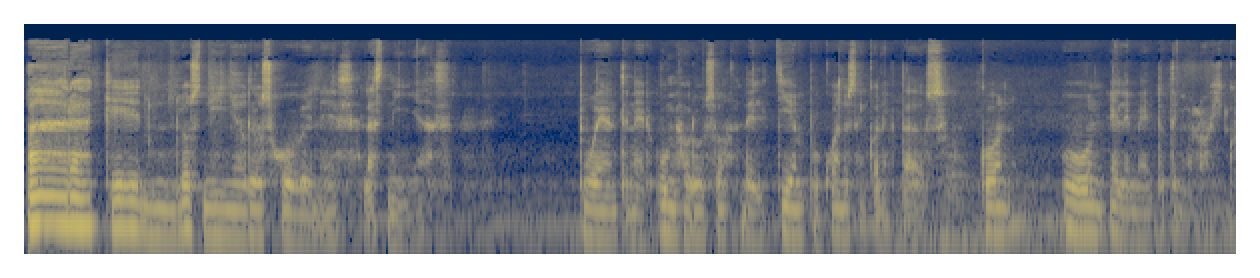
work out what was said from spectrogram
para que los niños, los jóvenes, las niñas puedan tener un mejor uso del tiempo cuando estén conectados con un elemento tecnológico.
